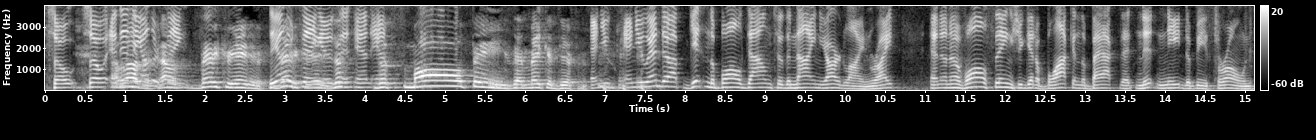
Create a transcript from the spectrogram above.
So so and then the other was thing, very creative. The other thing creative. is, Just and- and- the small things that make a difference. and you and you end up getting the ball down to the nine yard line, right? And then of all things, you get a block in the back that didn't need to be thrown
